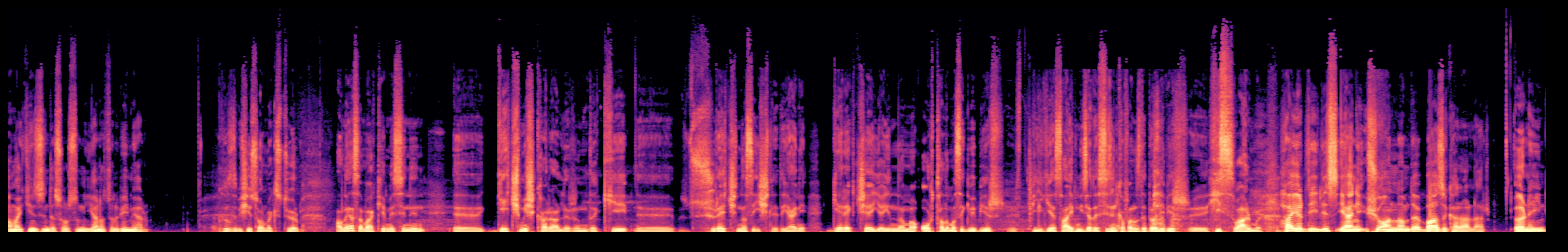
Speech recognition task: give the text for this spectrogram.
ama ikinizin de sorusunun yanıtını bilmiyorum. Hızlı bir şey sormak istiyorum. Anayasa Mahkemesi'nin e, geçmiş kararlarındaki e, süreç nasıl işledi? Yani gerekçe yayınlama ortalaması gibi bir e, bilgiye sahip miyiz? Ya da sizin kafanızda böyle bir e, his var mı? Hayır değiliz. Yani şu anlamda bazı kararlar örneğin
